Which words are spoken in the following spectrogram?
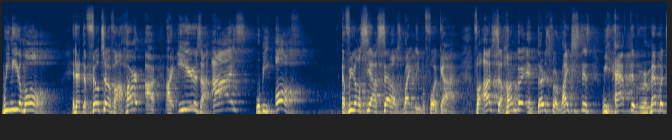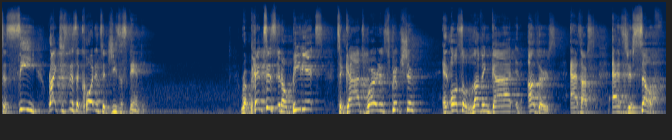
We need them all. And that the filter of our heart, our, our ears, our eyes, will be off if we don't see ourselves rightly before God. For us to hunger and thirst for righteousness, we have to remember to see righteousness according to Jesus' standard. Repentance and obedience to God's word and scripture, and also loving God and others as our as yourself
